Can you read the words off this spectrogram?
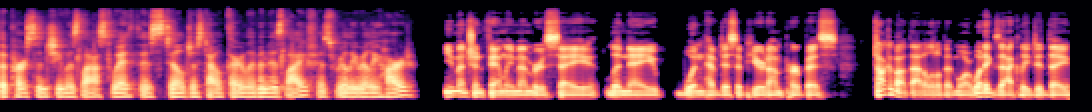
the person she was last with is still just out there living his life is really, really hard. You mentioned family members say Laynee wouldn't have disappeared on purpose. Talk about that a little bit more. What exactly did they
